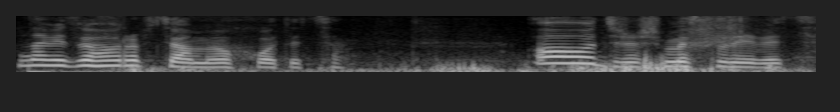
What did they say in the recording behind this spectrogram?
Навіть за горобцями охотиться. Отже ж, мисливець.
